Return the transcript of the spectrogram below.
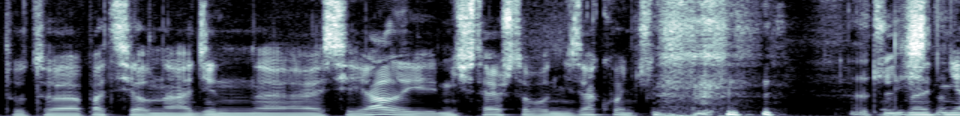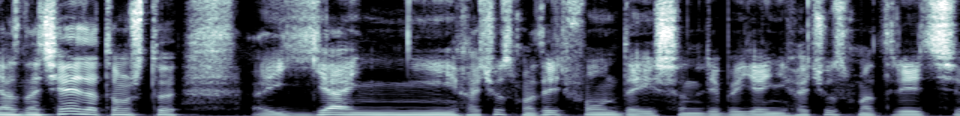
тут э, подсел на один э, сериал и мечтаю, чтобы он не закончился. Отлично. Но это не означает о том, что я не хочу смотреть Foundation, либо я не хочу смотреть...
